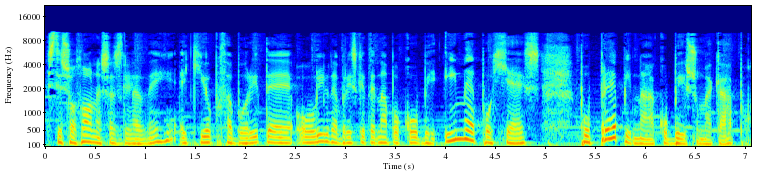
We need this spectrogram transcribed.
στις οθόνες σας δηλαδή, εκεί όπου θα μπορείτε όλοι να βρίσκετε ένα αποκούμπι. Είναι εποχές που πρέπει να ακουμπήσουμε κάπου.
